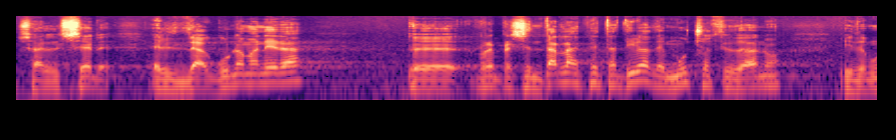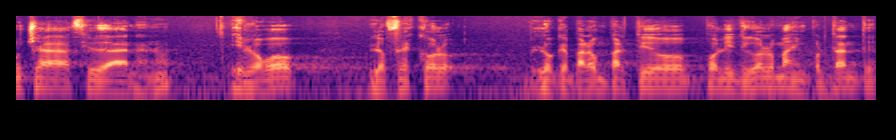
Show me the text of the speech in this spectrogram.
O sea, el ser, el de alguna manera eh, representar las expectativas de muchos ciudadanos y de muchas ciudadanas. ¿no? Y luego le ofrezco lo, que para un partido político es lo más importante,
